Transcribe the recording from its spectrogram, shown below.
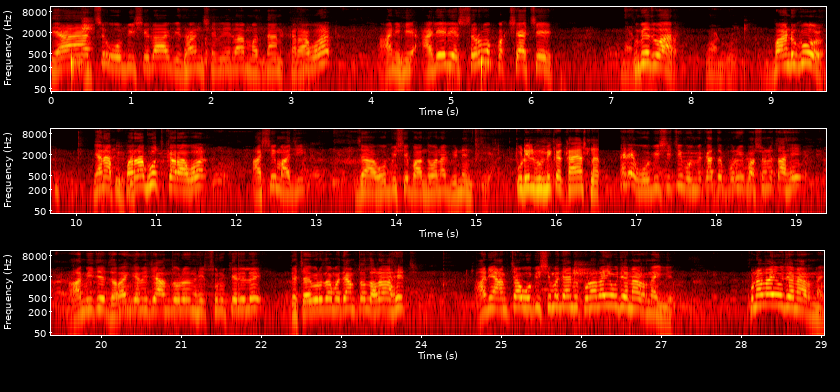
त्याच ओबीसीला विधानसभेला मतदान करावं आणि हे आलेले सर्व पक्षाचे उमेदवार बांडगुळ. यांना पराभूत करावं अशी माझी जा ओबीसी बांधवांना विनंती आहे. पुढील भूमिका काय असणार? अरे ओबीसीची भूमिका तर पूर्वीपासूनच आहे. आम्ही जे जरांगेने जे आंदोलन हे सुरू केलेलं आहे त्याच्या विरोधामध्ये आमचा लढा आहेच. आणि आमच्या ओबीसीमध्ये आम्ही कुणाला येऊ देणार नाही आहे कुणाला येऊ देणार नाही.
